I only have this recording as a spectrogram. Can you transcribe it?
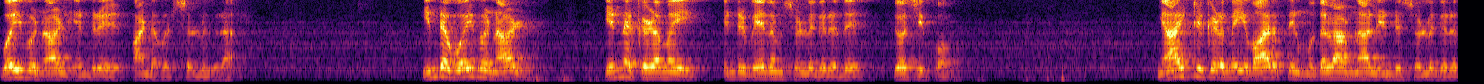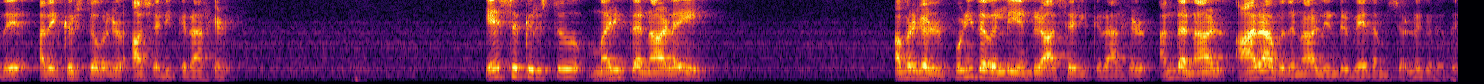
ஓய்வு நாள் என்று ஆண்டவர் சொல்லுகிறார். இந்த ஓய்வு நாள் என்ன கிழமை என்று வேதம் சொல்லுகிறது? யோசிப்போம். ஞாயிற்றுக்கிழமை வாரத்தின் முதலாம் நாள் என்று சொல்லுகிறது. அதை கிறிஸ்தவர்கள் ஆசரிக்கிறார்கள். இயேசு கிறிஸ்து மரித்த நாளை அவர்கள் புனிதவல்லி என்று ஆசரிக்கிறார்கள் அந்த நாள் ஆறாவது நாள் என்று வேதம் சொல்லுகிறது.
